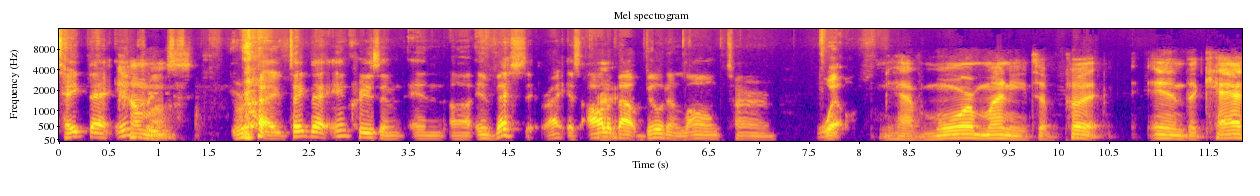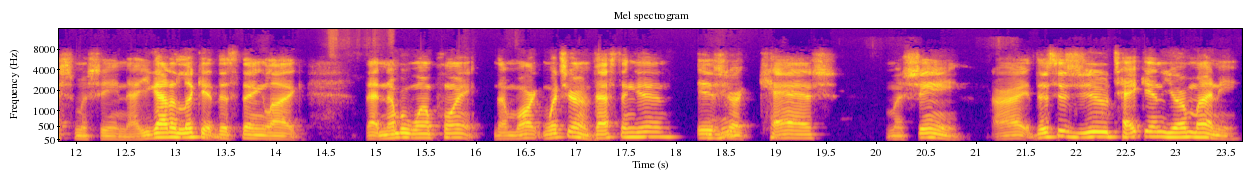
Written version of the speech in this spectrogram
Take that increase, right? Take that increase and and uh, invest it, right? It's all Right. about building long-term wealth. You have more money to put in the cash machine now. You got to look at this thing like that number one point, the mark, what you're investing in is Mhm. your cash machine. All right. This is you taking your money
